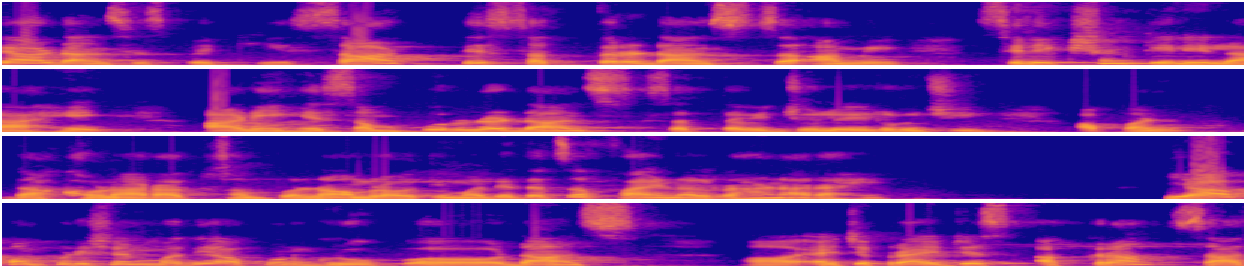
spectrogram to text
त्या डान्सेसपैकी साठ ते सत्तर डान्सचं आम्ही सिलेक्शन केलेलं आहे. आणि हे संपूर्ण डान्स सत्तावीस जुलै रोजी आपण दाखवणार आहोत. संपूर्ण अमरावतीमध्ये त्याचं फायनल राहणार आहे. या कॉम्पिटिशनमध्ये आपण ग्रुप डान्स याचे प्रायजेस अकरा सात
